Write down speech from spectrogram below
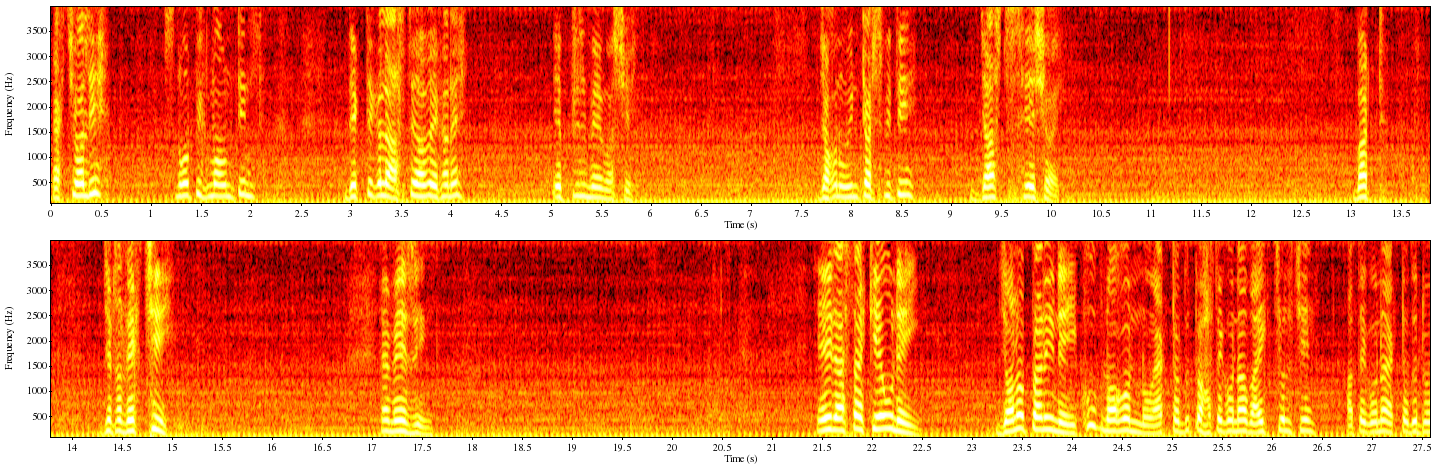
অ্যাকচুয়ালি স্নো পিক মাউন্টেন দেখতে গেলে আসতে হবে এখানে এপ্রিল মে মাসে। যখন উইন্টার স্মৃতি জাস্ট শেষ হয়। বাট যেটা দেখছি অ্যামেজিং এই রাস্তায় কেউ নেই, জনপ্রাণী নেই, খুব নগণ্য। একটা দুটো হাতে গোনা বাইক চলছে। হাতে গোনা একটা দুটো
